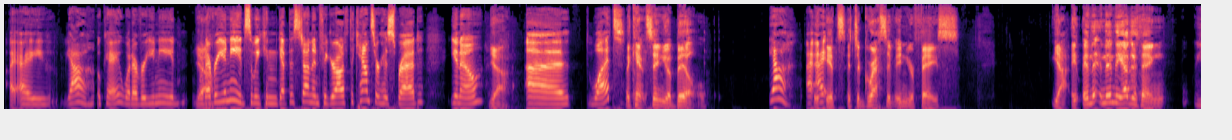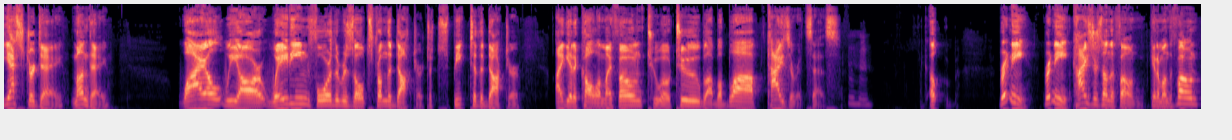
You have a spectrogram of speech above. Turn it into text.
I, I yeah, okay, whatever you need, Yeah. whatever you need, so we can get this done and figure out if the cancer has spread. You know, Yeah, uh, what? they can't send you a bill. Yeah, I, It- it's it's aggressive in your face. Yeah, it- and th- and then the other thing, yesterday, Monday, while we are waiting for the results from the doctor to speak to the doctor, I get a call on my phone, two oh two, blah blah blah, Kaiser. It says, Mm-hmm. oh, Brittany, Brittany, Kaiser's on the phone. Get him on the phone.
